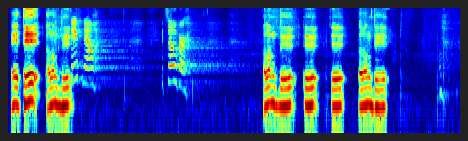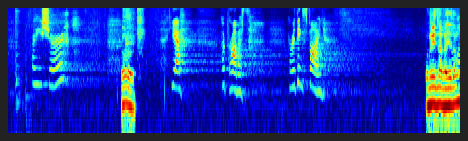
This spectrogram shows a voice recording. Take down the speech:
Hey dek tolong dek tolong dek dek dek tolong dek Are you sure? Oh. Yeah, I promise. Everything's fine. Punuin tangganya dong.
